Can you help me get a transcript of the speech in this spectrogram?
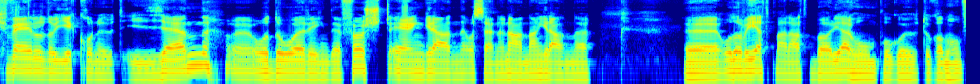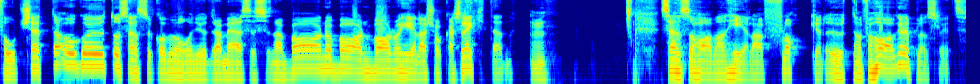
kväll då gick hon ut igen eh, och då ringde först en granne och sen en annan granne. Eh, och då vet man att börjar hon på att gå ut då kommer hon fortsätta att gå ut och sen så kommer hon ju dra med sig sina barn och barnbarn och hela tjocka släkten. Mm. Sen så har man hela flocken utanför hagen plötsligt.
